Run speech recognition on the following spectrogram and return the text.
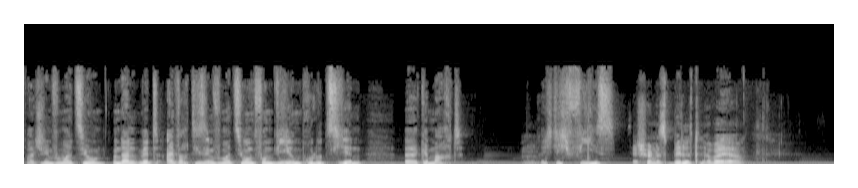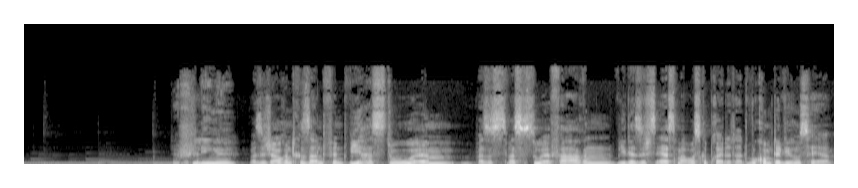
falsche Information. Und dann wird einfach diese Information vom Viren produzieren äh, gemacht. Richtig fies. Sehr schönes Bild, aber ja. Der Schlingel. Was ich auch interessant finde, wie hast du, ähm, was, ist, was hast du erfahren, wie der sich das erste Mal ausgebreitet hat? Wo kommt der Virus her?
